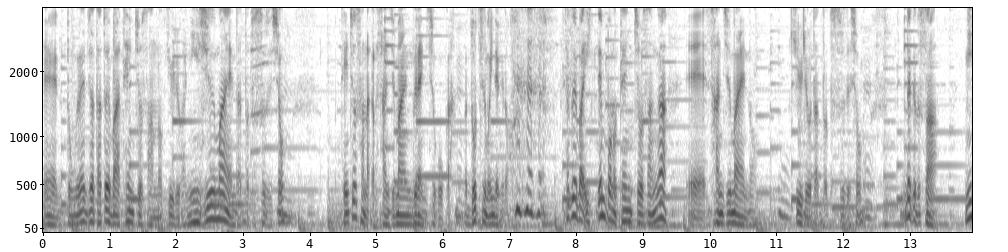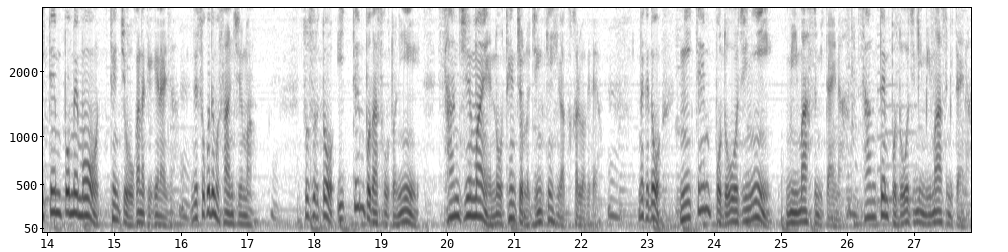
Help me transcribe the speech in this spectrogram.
えーどんぐらい？じゃあ例えば店長さんの給料が20万円だったとするでしょ、店長さんだから30万円ぐらいにしとこうか、うん。まあどっちでもいいんだけど。例えば1店舗の店長さんが、えー30万円のうん給料だったとするでしょ、うん。だけどさ2店舗目も店長を置かなきゃいけないじゃん、うん。でそこでも30万、うんそうすると1店舗出すことに30万円の店長の人件費がかかるわけだよ。うん。だけど2店舗同時に見ますみたいな、うん3店舗同時に見ますみたいな、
